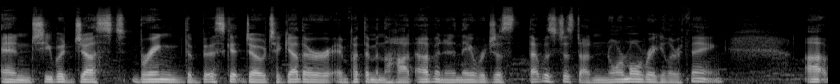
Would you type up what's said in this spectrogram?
and she would just bring the biscuit dough together and put them in the hot oven and they were just that was just a normal regular thing. Uh,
